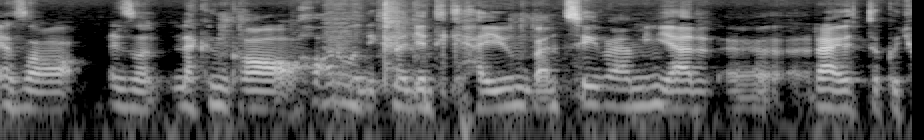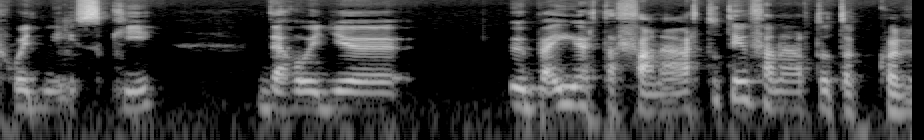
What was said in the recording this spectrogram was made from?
ez a, ez a, nekünk a harmadik, negyedik helyünkben cével mindjárt rájöttök, hogy hogy néz ki, de hogy ő beírta fanártot, én fanártot akkor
